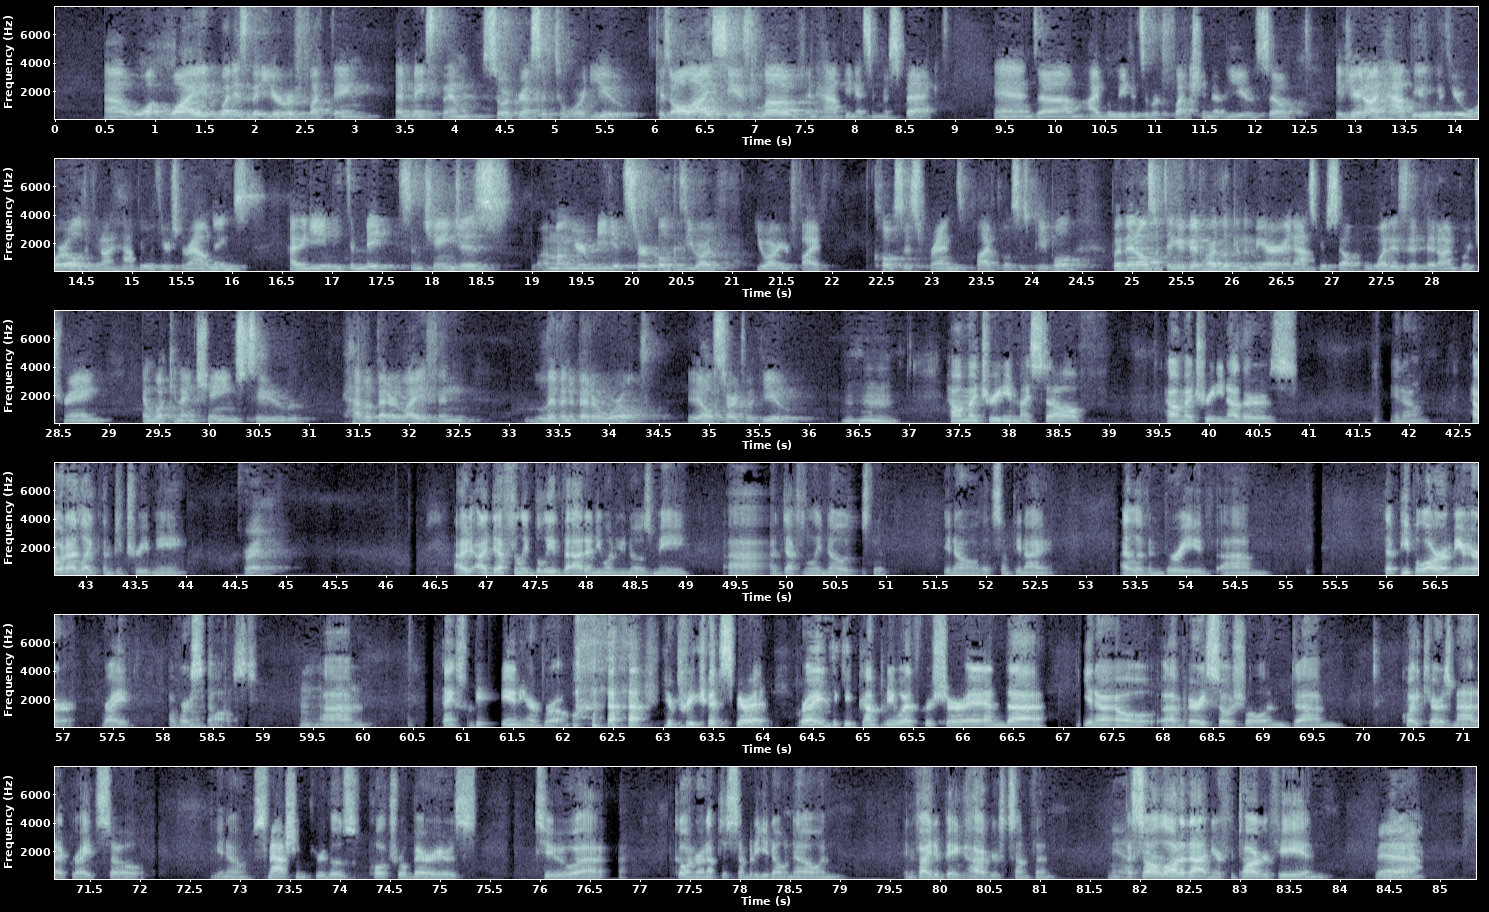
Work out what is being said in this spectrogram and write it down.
Uh, what, why, what is it that you're reflecting that makes them so aggressive toward you? because all I see is love and happiness and respect. And um, I believe it's a reflection of you. So if you're not happy with your world, if you're not happy with your surroundings, I think you need to make some changes among your immediate circle because you are you are your five closest friends, five closest people. But then also take a good hard look in the mirror and ask yourself, what is it that I'm portraying, and what can I change to have a better life and live in a better world? it all starts with you. Mm-hmm. How am I treating myself? How am I treating others? You know, how would I like them to treat me? Right. I, I definitely believe that. Anyone who knows me uh, definitely knows that, you know, that's something I, I live and breathe. Um, that people are a mirror, right, of hmm. ourselves. Mm-hmm. Um, thanks for being here, bro. You're pretty good spirit right? To keep company with for sure, and uh, you know, uh, very social and um, quite charismatic, right? So, you know, smashing through those cultural barriers to uh, go and run up to somebody you don't know and invite a big hug or something. Yeah. I saw a lot of that in your photography and yeah.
